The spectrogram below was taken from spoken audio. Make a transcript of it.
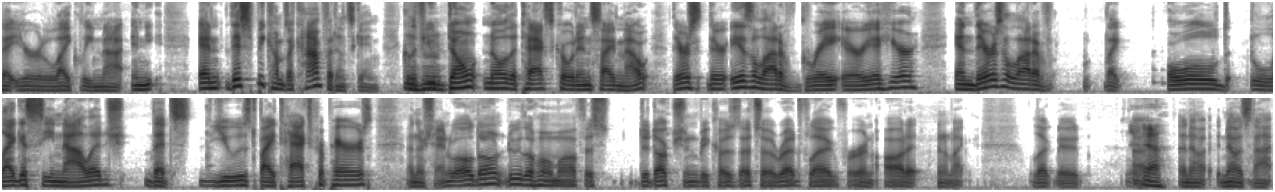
that you're likely not. And and this becomes a confidence game because if you don't know the tax code inside and out there's there is a lot of gray area here and there's a lot of like old legacy knowledge that's used by tax preparers and they're saying well don't do the home office deduction because that's a red flag for an audit. And i'm like look dude uh, Yeah. no no it's not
